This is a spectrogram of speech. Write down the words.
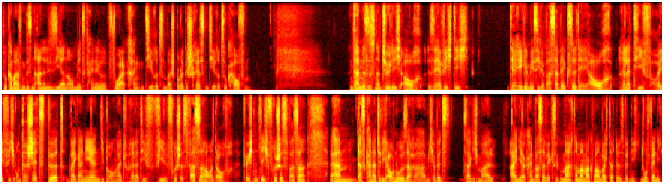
So kann man das ein bisschen analysieren, um jetzt keine vorerkrankten Tiere zum Beispiel oder gestressten Tiere zu kaufen. Dann ist es natürlich auch sehr wichtig, der regelmäßige Wasserwechsel, der ja auch relativ häufig unterschätzt wird bei Garnelen. Die brauchen halt relativ viel frisches Wasser und auch wöchentlich frisches Wasser. Ähm, das kann natürlich auch eine Ursache haben. Ich habe jetzt, sage ich mal, ein Jahr keinen Wasserwechsel gemacht am Aquarium, weil ich dachte, das wird nicht notwendig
